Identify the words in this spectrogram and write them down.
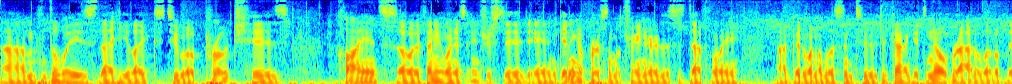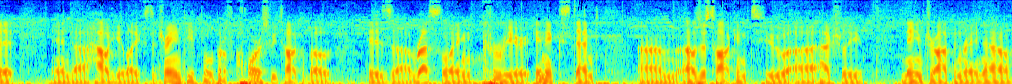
um, the ways that he likes to approach his clients. So if anyone is interested in getting a personal trainer, this is definitely a good one to listen to to kind of get to know Brad a little bit and uh, how he likes to train people. But of course, we talk about his uh, wrestling career in extent. Um, I was just talking to uh, actually name dropping right now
